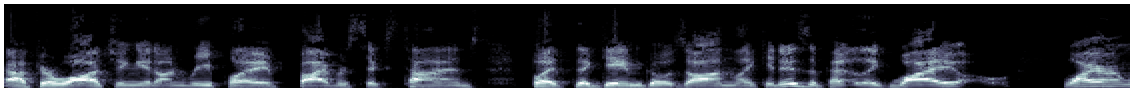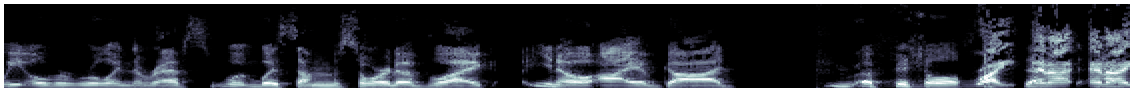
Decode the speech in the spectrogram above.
after watching it on replay five or six times, but the game goes on like it is a penalty, like why, why aren't we overruling the refs with, with some sort of like, you know, eye of God official? Right. And I, and I,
